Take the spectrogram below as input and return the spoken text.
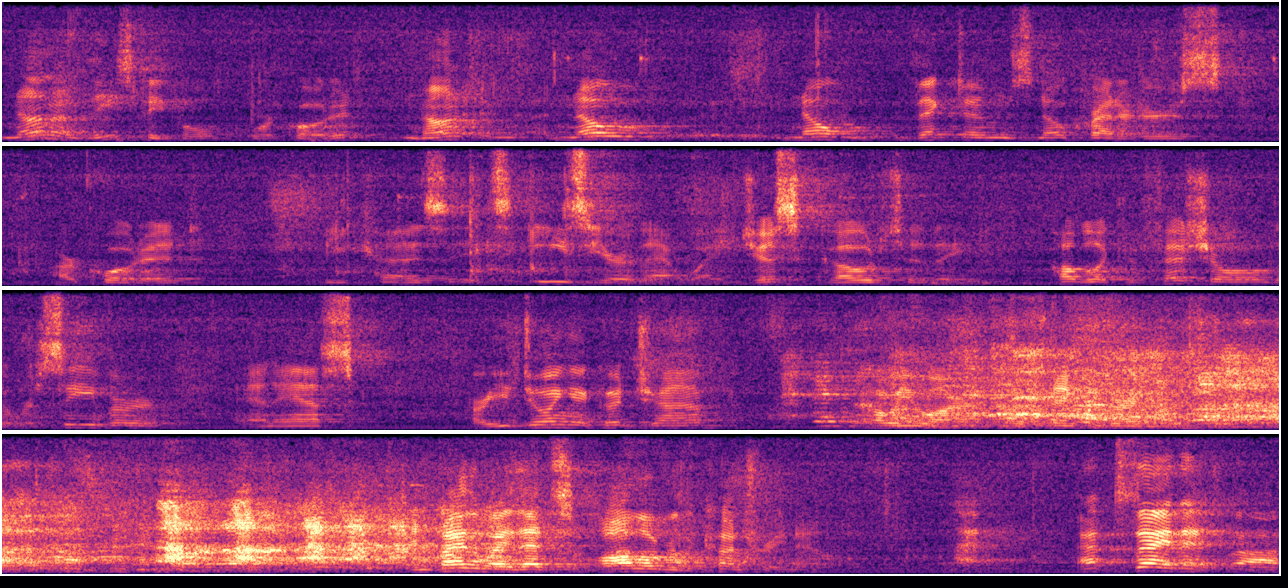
None of these people were quoted. None, no, no victims, no creditors are quoted because it's easier that way. Just go to the public official, the receiver, and ask, are you doing a good job? Oh, you are? Oh, thank you very much. And by the way, that's all over the country now. I have to say that uh,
